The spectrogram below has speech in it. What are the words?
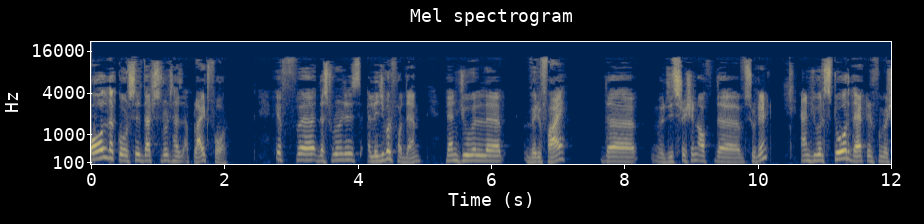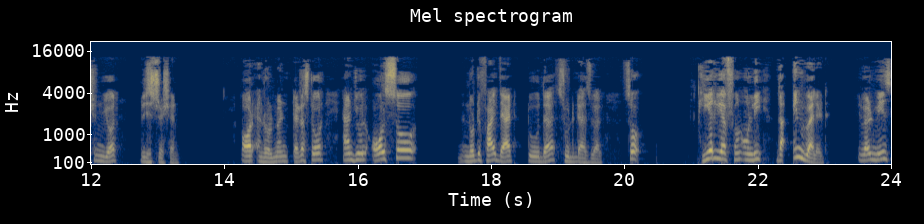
all the courses that courses this applied for if the student is eligible for them then you will verify the registration of the student and you will store the information you your registration اور invalid valid means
